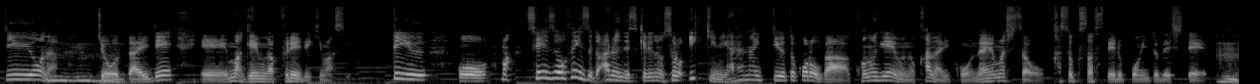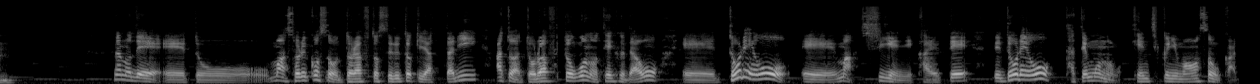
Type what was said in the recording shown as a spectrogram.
っていうような状態で、えーまあ、ゲームがプレイできますよ。っていうこう、まあ、製造フェーズがあるんですけれどもそれを一気にやらないっていうところがこのゲームのかなりこう悩ましさを加速させているポイントでして。うん。なので、えーとまあ、それこそドラフトする時だったりあとはドラフト後の手札を、えーどれを、えーまあ、資源に変えてでどれを建物建築に回そうかっ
